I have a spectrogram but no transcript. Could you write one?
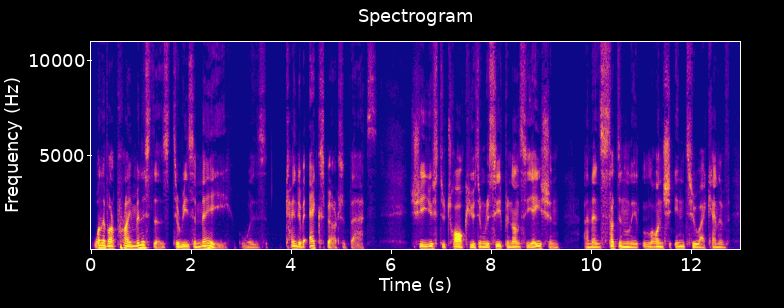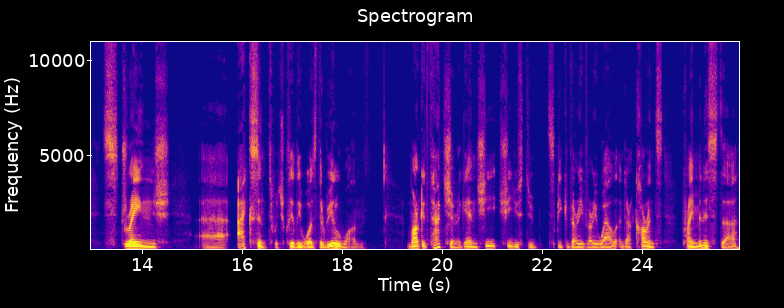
One of our prime ministers, Theresa May, was kind of expert at that. She used to talk using received pronunciation and then suddenly launch into a kind of strange uh, accent, which clearly was the real one. Margaret Thatcher, again, she, she used to speak very, very well, and our current Prime Minister,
